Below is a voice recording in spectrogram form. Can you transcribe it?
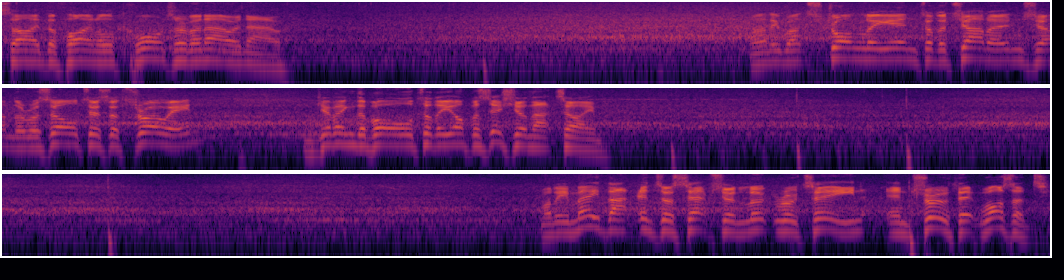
Inside the final quarter of an hour now. Well, he went strongly into the challenge, and the result is a throw-in. Giving the ball to the opposition that time. Well, he made that interception look routine. In truth, it wasn't.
